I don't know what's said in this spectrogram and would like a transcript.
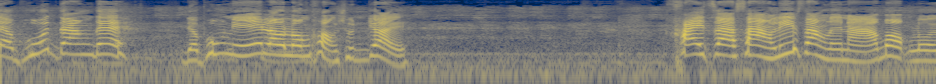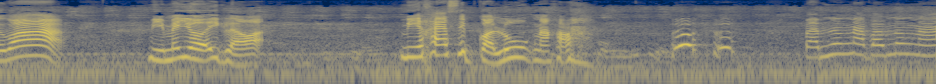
อะพูดดังเด้เดี๋ยวพรุ่งนี้เราลงของชุดใหญ่ ใครจะสั่งรีบสั่งเลยนะ บอกเลยว่า มีไม่เยอะอีกแล้วอะมีแค่สิบกว่าลูกนะคะแป๊บนึงนะแป๊บนึงนะ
